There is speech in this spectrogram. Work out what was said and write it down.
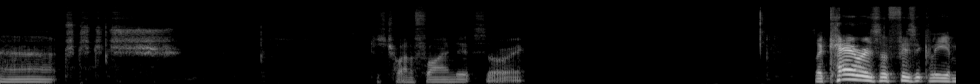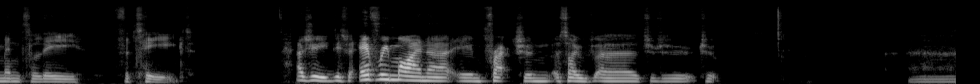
Uh, trying to find it. Sorry. So carers are physically and mentally fatigued actually this every minor infraction so uh, uh,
